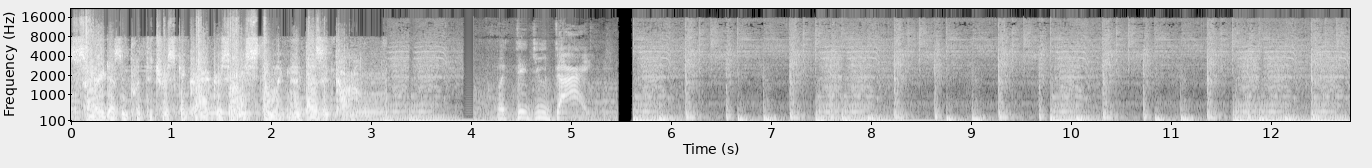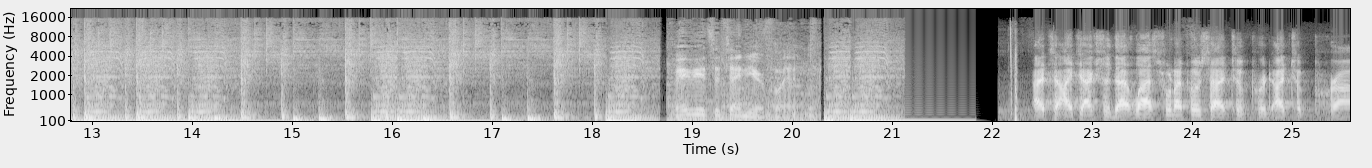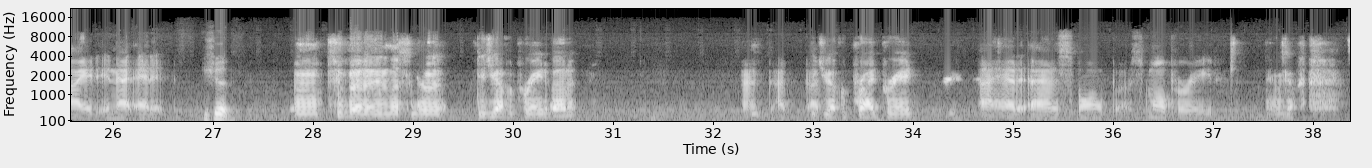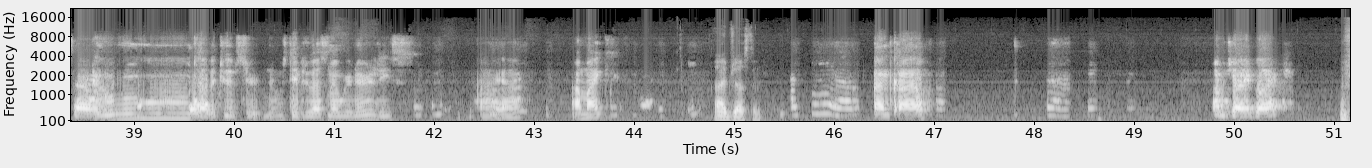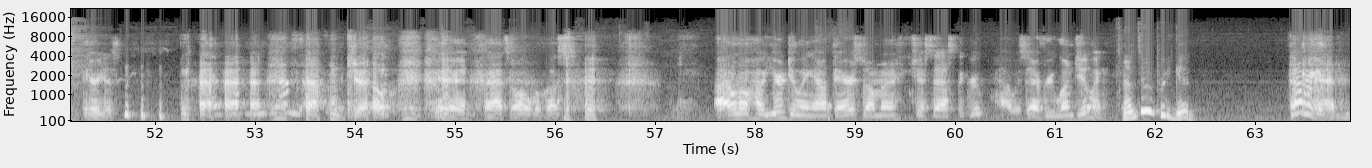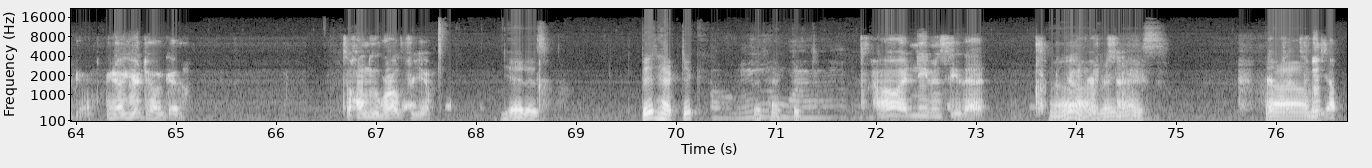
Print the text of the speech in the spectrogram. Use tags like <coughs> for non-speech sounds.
Sorry doesn't put the Triscuit crackers in my stomach, now does it, Carl? But did you die? Maybe it's a 10 year plan. I, t- I t- actually that last one I posted, I took pr- I took pride in that edit. You should. Uh, too bad I didn't listen to it. Did you have a parade about it? I, I, I, Did you have a pride parade? I had I had a small a small parade. There we go. Ooh, Topic to absurd news, David West, and weird nerdities. I, uh, I'm Mike. I'm Justin. I'm Kyle. I'm Johnny Black. There he is. <laughs> I'm <laughs> Joe. Yeah, that's all of us. <laughs> I don't know how you're doing out there, so I'm gonna just ask the group, how is everyone doing? I'm doing pretty good. Not bad. We know you're doing good. It's a whole new world for you. Yeah, it is. Bit hectic. Bit hectic. Oh, I didn't even see that. Oh, great very nice. Um, Yep.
